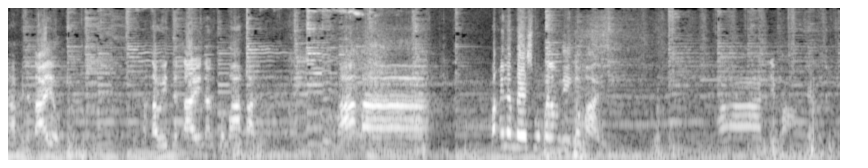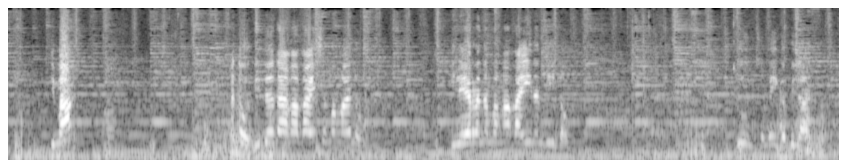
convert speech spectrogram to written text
Lapit na tayo. Patawid na tayo ng kumaka. Kumaka. Pakilang beses mo pa lang dito, mahal? Ah, lima. Lima? Ito, dito na tayo kakain sa mga ano, hilera ng mga kainan dito. Doon, sa may kabila doon.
